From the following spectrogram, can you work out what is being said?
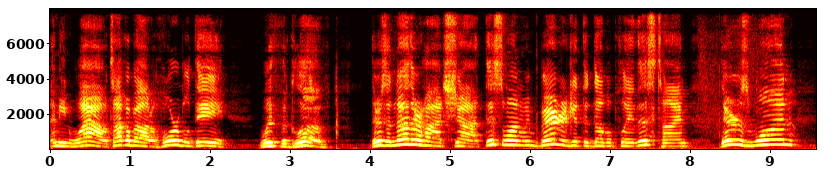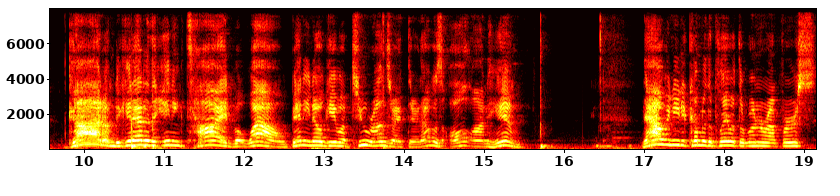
I mean, wow. Talk about a horrible day with the glove. There's another hot shot. This one, we better get the double play this time. There's one. Got him to get out of the inning tied. But wow, Benny No gave up two runs right there. That was all on him. Now we need to come to the play with the runner on first.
